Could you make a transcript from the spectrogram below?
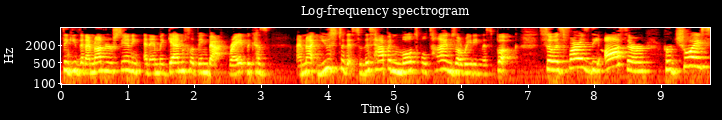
thinking that I'm not understanding, and I'm again flipping back, right? Because I'm not used to this. So this happened multiple times while reading this book. So as far as the author, her choice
